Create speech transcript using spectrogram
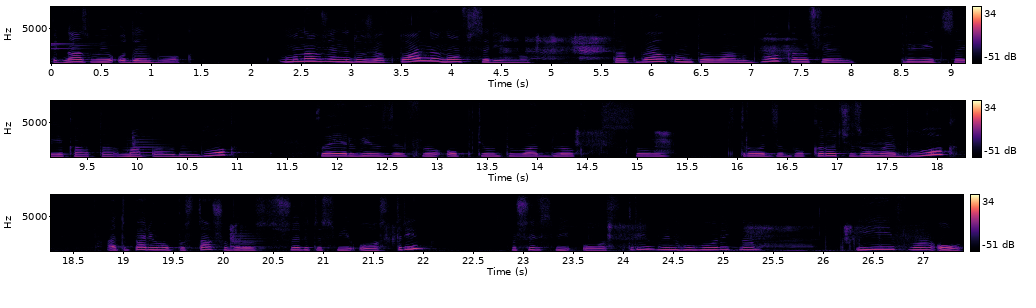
під назвою Один блок. Вона вже не дуже актуальна, але все рівно. Так, welcome to one block. Коротше, привіт, це є карта мапа Один блок. Player views the from option to what block, so Строїть блок. Коротше, зламає блок, а тепер його постав, щоб розширити свій острів. Розширити свій острів, він говорить нам. І фа- О,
